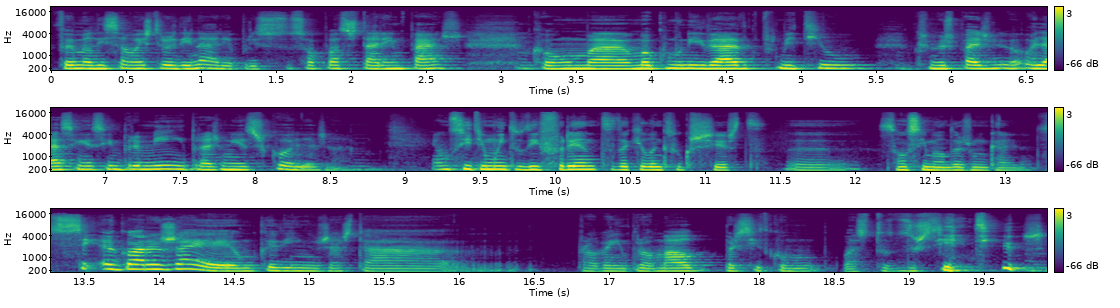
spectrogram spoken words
foi uma lição extraordinária, por isso só posso estar em paz com uma, uma comunidade que permitiu que os meus pais olhassem assim para mim e para as minhas escolhas. É? é? um sítio muito diferente daquilo em que tu cresceste, uh, São Simão da Junqueira. Sim, agora já é um bocadinho, já está para o bem e para o mal, parecido com quase todos os sítios.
